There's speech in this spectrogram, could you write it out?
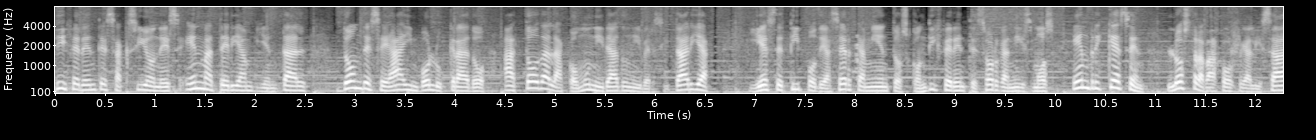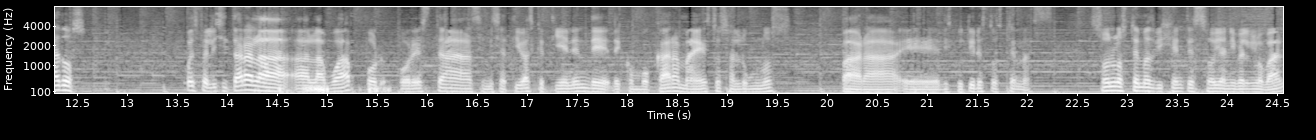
diferentes acciones en materia ambiental donde se ha involucrado a toda la comunidad universitaria y este tipo de acercamientos con diferentes organismos enriquecen los trabajos realizados. Pues felicitar a la, a por, estas iniciativas que tienen de, convocar a maestros, alumnos para eh, discutir estos temas. Son los temas vigentes hoy a nivel global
